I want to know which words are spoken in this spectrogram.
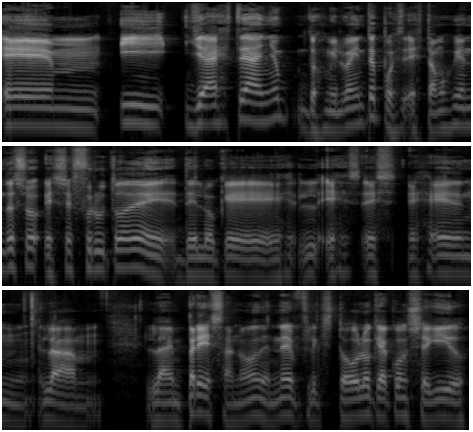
Em, y ya este año, 2020, pues estamos viendo eso, ese fruto de, lo que es, la, la, empresa, ¿no? De Netflix, todo lo que ha conseguido.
